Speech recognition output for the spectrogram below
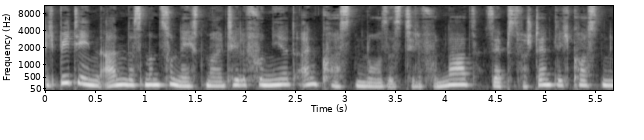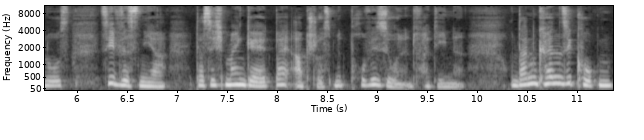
Ich biete Ihnen an, dass man zunächst mal telefoniert, ein kostenloses Telefonat, selbstverständlich kostenlos. Sie wissen ja, dass ich mein Geld bei Abschluss mit Provisionen verdiene. Und dann können Sie gucken,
